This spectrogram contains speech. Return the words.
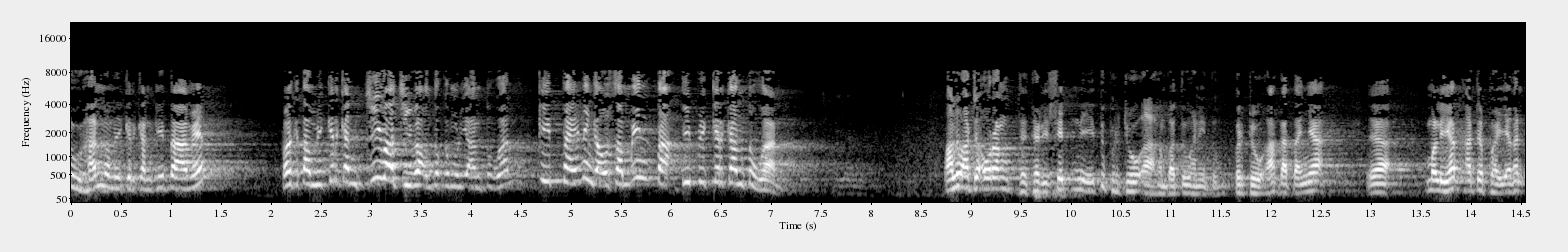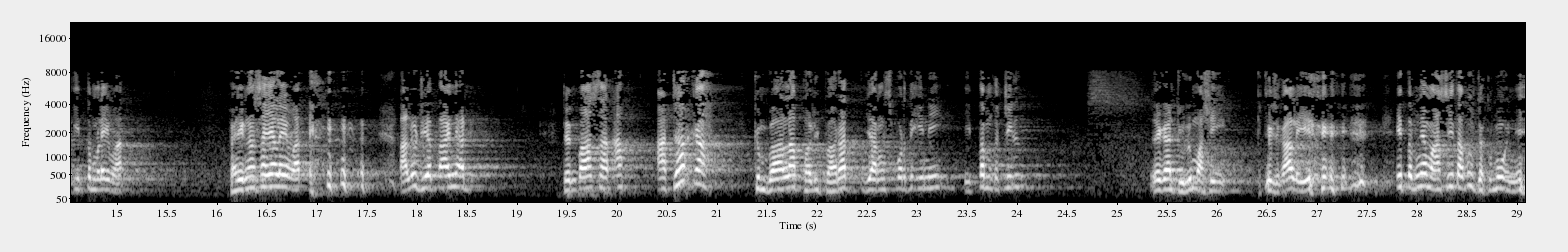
Tuhan memikirkan kita, amin. Kalau kita mikirkan jiwa-jiwa untuk kemuliaan Tuhan, kita ini nggak usah minta, dipikirkan Tuhan. Lalu ada orang dari Sydney itu berdoa hamba Tuhan itu berdoa katanya ya melihat ada bayangan hitam lewat, bayangan saya lewat. Lalu dia tanya dan pasar, adakah gembala Bali Barat yang seperti ini hitam kecil? Ya kan dulu masih kecil sekali. Itemnya masih tapi udah gemuk ini.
